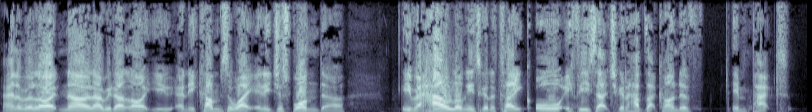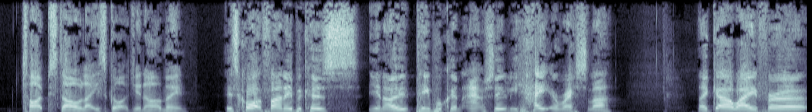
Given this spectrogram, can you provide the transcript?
and they were like, no, no, we don't like you. And he comes away and he just wonder either how long he's going to take or if he's actually going to have that kind of impact type style that he's got. Do you know what I mean? It's quite funny because you know people can absolutely hate a wrestler. They go away for uh,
